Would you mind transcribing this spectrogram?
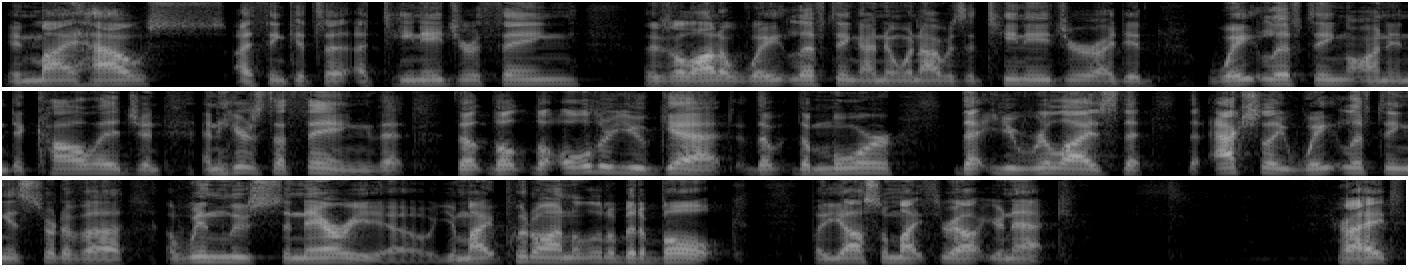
in my house. I think it's a, a teenager thing. There's a lot of weightlifting. I know when I was a teenager, I did weightlifting on into college. And, and here's the thing that the, the, the older you get, the, the more that you realize that, that actually weightlifting is sort of a, a win lose scenario. You might put on a little bit of bulk, but you also might throw out your neck, right?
